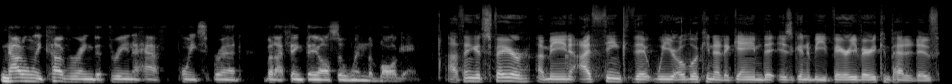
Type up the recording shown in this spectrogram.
not only covering the three and a half point spread, but I think they also win the ball game. I think it's fair. I mean, I think that we are looking at a game that is going to be very, very competitive.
